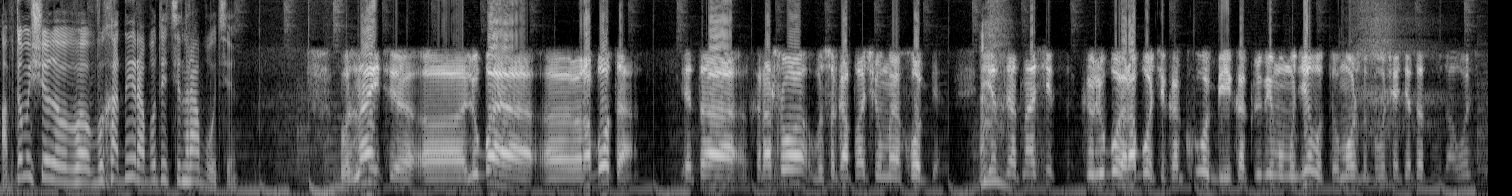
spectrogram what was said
а потом еще в выходные работаете на работе. Вы знаете, э, любая э, работа – это хорошо высокооплачиваемое хобби. Если относиться любой работе как хобби и как к любимому делу, то можно получать от этого удовольствие.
